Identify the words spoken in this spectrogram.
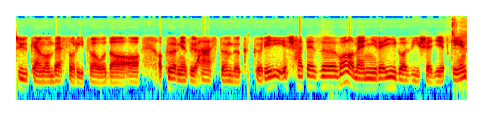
szűken van beszorítva oda a, a környező háztömbök köré, és hát ez valamennyire igaz is egyébként,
